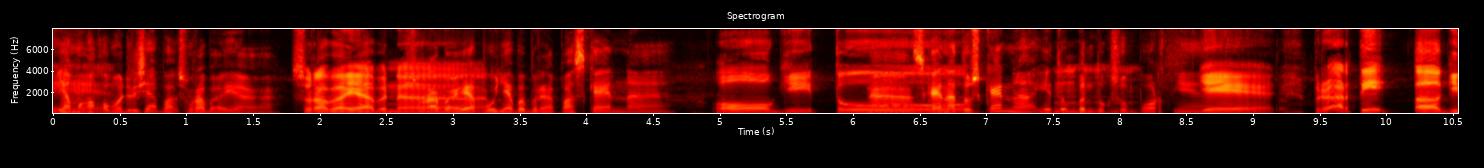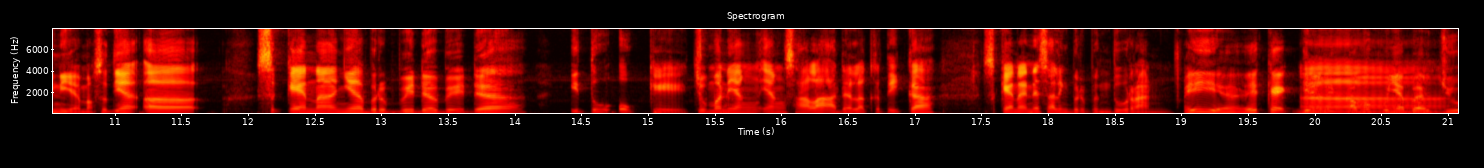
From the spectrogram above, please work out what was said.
iya, yang iya. mengakomodir siapa? Surabaya. Surabaya bener. Surabaya punya beberapa skena. Oh gitu. Nah, skena tuh skena itu Mm, bentuk mm, mm, supportnya. Yeah. Berarti eh, gini ya, maksudnya eh, skenanya berbeda-beda itu oke. Cuman yang yang salah adalah ketika skenanya saling berbenturan. Iya, kayak gini nih, kamu punya baju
